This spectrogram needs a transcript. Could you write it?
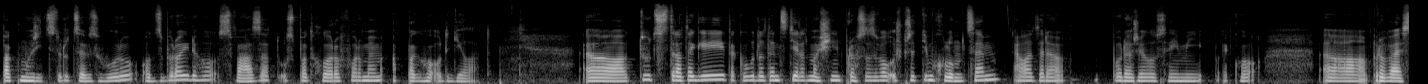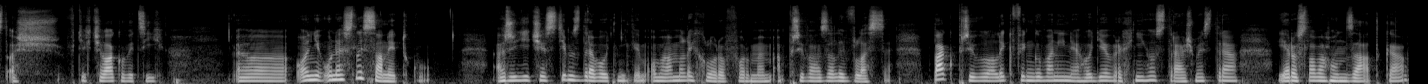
pak mu říct ruce vzhůru, odzbrojit ho, svázat, uspat chloroformem a pak ho oddělat. Uh, tu strategii, takovouhle ten stírat mašín prosazoval už před tím chlumcem, ale teda podařilo se jim jako uh, provést až v těch Čelákovicích. Uh, oni unesli sanitku a řidiče s tím zdravotníkem omámili chloroformem a přivázali v lese. Pak přivolali k fingovaný nehodě vrchního strážmistra Jaroslava Honzátka,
